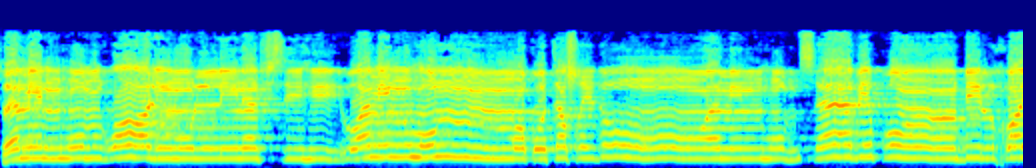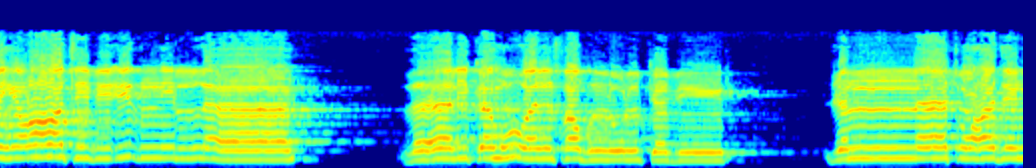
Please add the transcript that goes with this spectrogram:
فمنهم ظالم لنفسه ومنهم مقتصد ومنهم سابق بالخيرات بإذن الله. ذلك هو الفضل الكبير. جنات عدن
